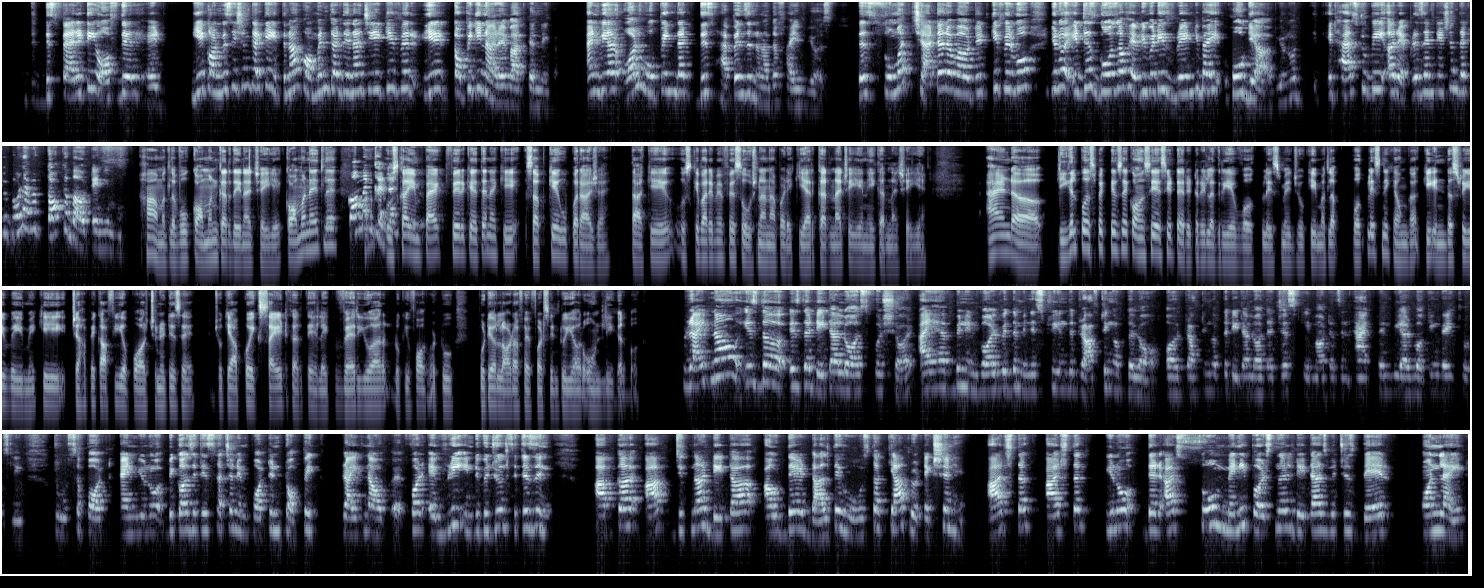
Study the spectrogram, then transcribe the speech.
disparity off their head ये conversation करके इतना common कर देना चाहिए कि फिर ये topic ही ना रहे बात करने का and we are all hoping that this happens in another five years there's so much chatter about it कि फिर वो you know it just goes off everybody's brain कि भाई हो गया you know it has to be a representation that we don't have to talk about anymore. हाँ मतलब वो कॉमन कर देना चाहिए। कॉमन है इसलिए उसका इम्पैक्ट फिर कहते हैं ना कि सबके ऊपर आ जाए ताकि उसके बारे में फिर सोचना ना पड़े कि यार करना चाहिए नहीं करना चाहिए। एंड लीगल पर्सपेक्टिव से कौन सी ऐसी टेरिटरी लग रही है वर्क प्लेस में जो कि मतलब वर्क प्लेस नहीं कहूँगा कि इंडस्ट्री वे में कि जहाँ पे काफ़ी अपॉर्चुनिटीज़ है जो कि आपको एक्साइट करते हैं like where you are looking forward to put your lot of efforts into your own legal work right now is the is the data laws for sure i have been involved with the ministry in the drafting of the law or drafting of the data law that just came out as an act and we are working very closely to support and you know because it is such an important topic right now for every individual citizen आपका आप जितना data out there डालते हो उसका क्या protection है आज तक आज तक you know there are so many personal datas which is there online,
